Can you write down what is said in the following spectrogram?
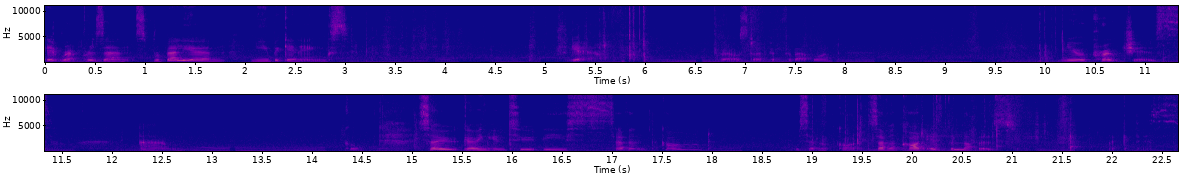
it represents rebellion, new beginnings. Yeah. What else did I put for that one? New approaches. Um, cool. So going into the seventh card, the seventh card. The seventh card is the lovers, like this.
